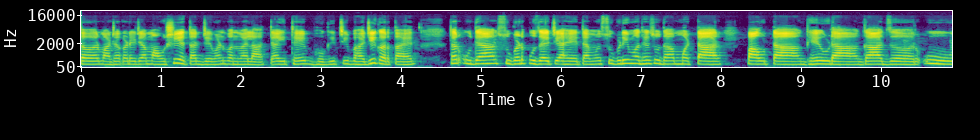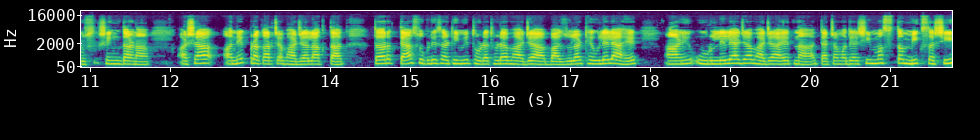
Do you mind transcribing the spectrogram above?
तर माझ्याकडे ज्या मावशी येतात जेवण बनवायला त्या इथे भोगीची भाजी करतायत तर उद्या सुगड पुजायची आहे. त्यामुळे सुगडीमध्ये सुद्धा मटार पावटा घेवडा गाजर ऊस शेंगदाणा अशा अनेक प्रकारच्या भाज्या लागतात. तर त्या सुगडीसाठी मी थोड्या थोड्या भाज्या बाजूला ठेवलेल्या आहेत आणि उरलेल्या ज्या भाज्या आहेत ना त्याच्यामध्ये अशी मस्त मिक्स अशी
